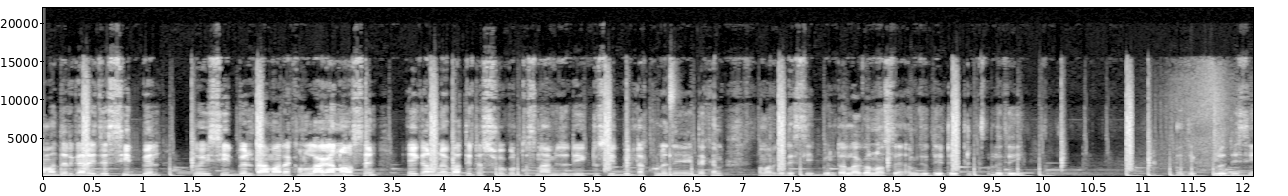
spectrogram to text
আমাদের গাড়ির যে সিট বেল্ট তো এই সিট বেল্টটা আমার এখন লাগানো আছে। এই কারণে বাতিটা শো করতেছে না। আমি যদি একটু সিট বেল্টটা খুলে দিই দেখেন, আমার গাড়ির সিট বেল্টটা লাগানো আছে। আমি যদি এটা একটু খুলে দিই, এই যে খুলে দিছি।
